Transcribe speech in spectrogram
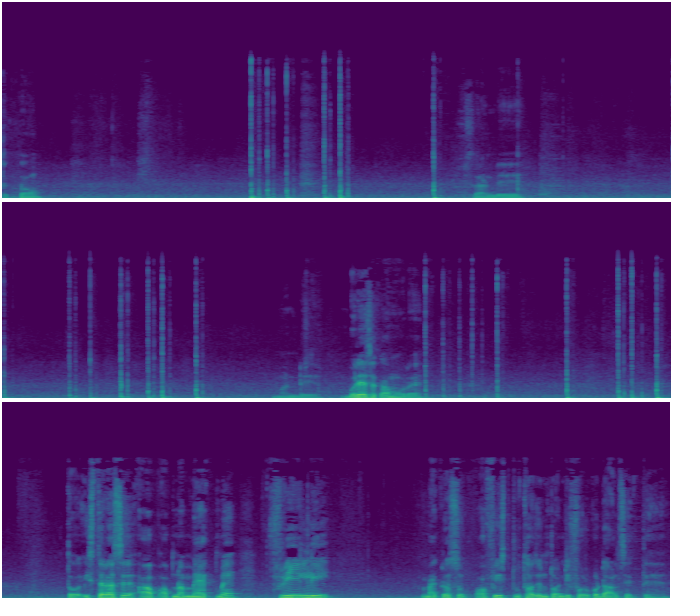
देखता हूँ। संडे मंडे बढ़िया से काम हो रहा है। तो इस तरह से आप अपना मैक में फ्रीली माइक्रोसॉफ्ट ऑफ़िस 2024 को डाल सकते हैं।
